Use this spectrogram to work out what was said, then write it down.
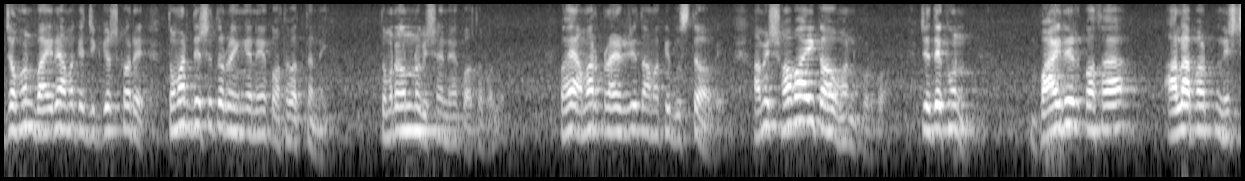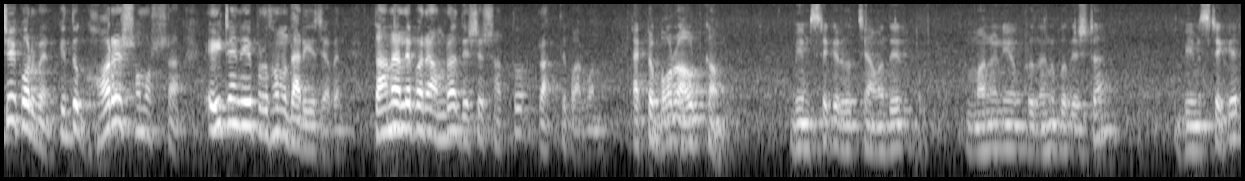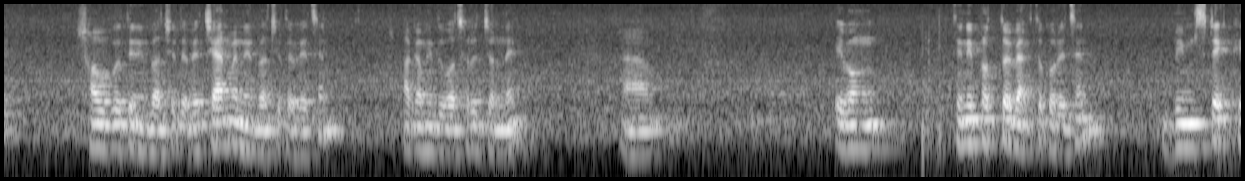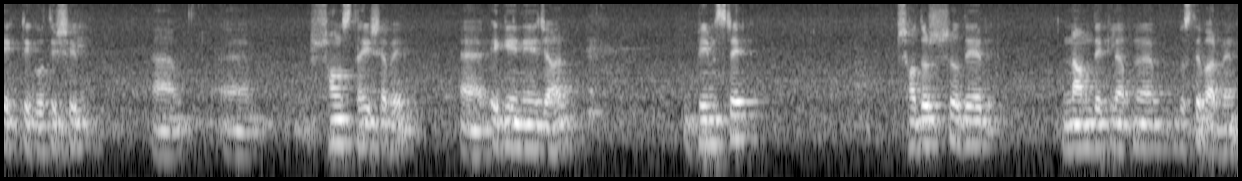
যখন বাইরে আমাকে জিজ্ঞেস করে, তোমার দেশে তো রোহিঙ্গা নিয়ে কথাবার্তা নেই। তোমরা অন্য বিষয় নিয়ে কথা বলো। ভাই, আমার প্রায়োরিটি তো আমাকে বুঝতে হবে। আমি সবাইকে আহ্বান করব যে দেখুন বাইরের কথা আলাপ নিশ্চয়ই করবেন, কিন্তু ঘরের সমস্যা, এইটা নিয়ে প্রথম দাঁড়িয়ে যাবেন। তা নাহলে পরে আমরা দেশের স্বার্থ রাখতে পারব না। একটা বড় আউটকাম বিমস্টেকের হচ্ছে আমাদের মাননীয় প্রধান উপদেষ্টা। বিমস্টেকের সভাপতি নির্বাচিত হয়ে চেয়ারম্যান নির্বাচিত হয়েছেন আগামী দু বছরের জন্যে। এবং তিনি প্রত্যয় ব্যক্ত করেছেন বিমস্টেককে একটি গতিশীল সংস্থা হিসাবে এগিয়ে নিয়ে যাওয়ার বিমস্টেক সদস্যদের নাম দেখলে আপনারা বুঝতে পারবেন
